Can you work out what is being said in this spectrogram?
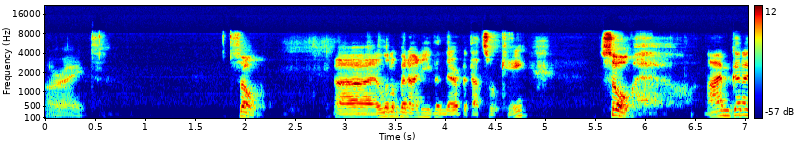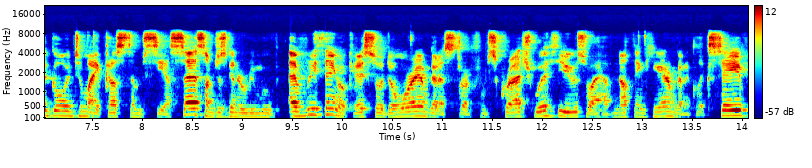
All right. So, uh, a little bit uneven there, but that's okay. So I'm going to go into my custom CSS. I'm just going to remove everything. Okay, so don't worry. I'm going to start from scratch with you. So I have nothing here. I'm going to click Save.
